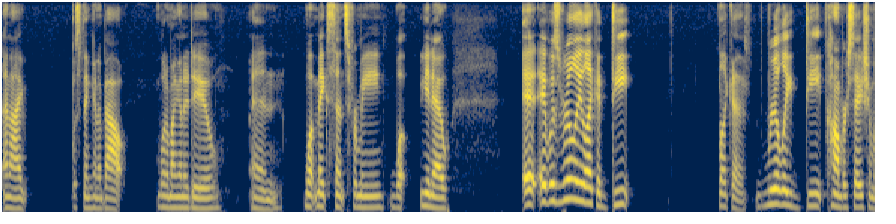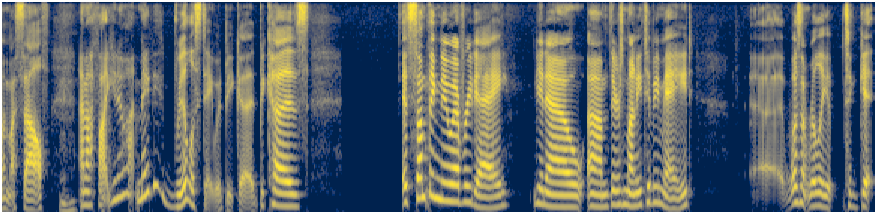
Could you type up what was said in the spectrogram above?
and I was thinking about what am I going to do and what makes sense for me. What you know, it it was really like a deep, like a really deep conversation with myself, Mhm. and I thought, you know what, maybe real estate would be good because it's something new every day. You know, um, there's money to be made. Uh, it wasn't really to get,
